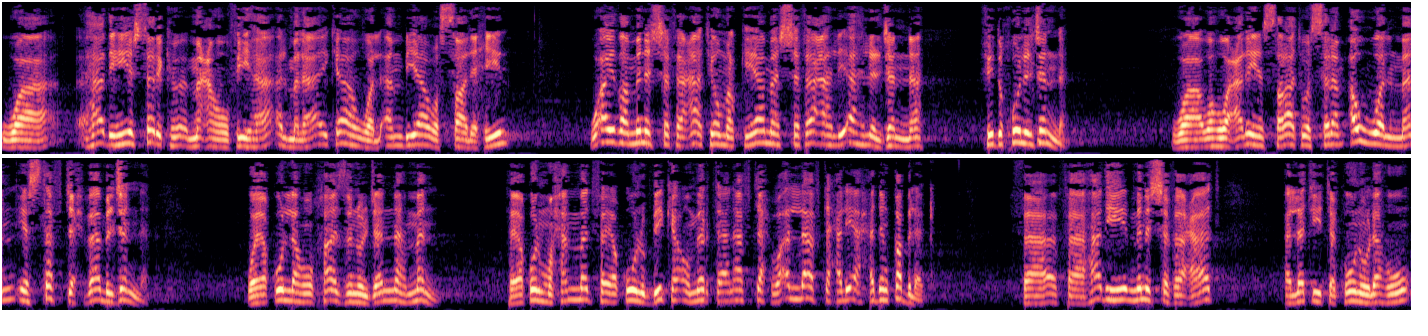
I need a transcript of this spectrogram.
وهذه يشترك معه فيها الملائكة والأنبياء والصالحين. وأيضا من الشفاعات يوم القيامة الشفاعة لأهل الجنة في دخول الجنة. وهو عليه الصلاة والسلام أول من يستفتح باب الجنة. ويقول له خازن الجنة من؟ فيقول محمد فيقول بك أمرت أن أفتح وألا أفتح لأحد قبلك. فهذه من الشفاعات التي تكون له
